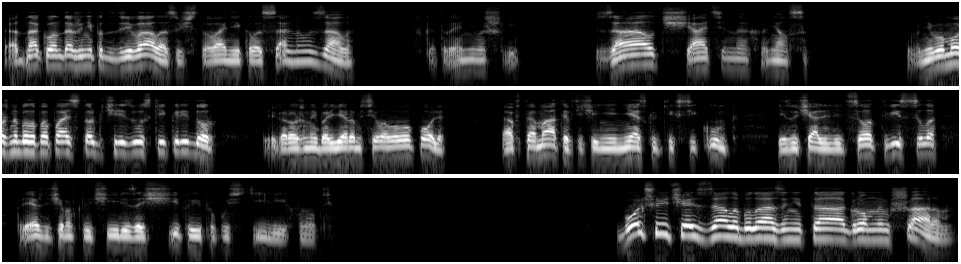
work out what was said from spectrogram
однако он даже не подозревал о существовании колоссального зала, в который они вошли. Зал тщательно охранялся. В него можно было попасть только через узкий коридор, перегороженный барьером силового поля. Автоматы в течение нескольких секунд изучали лицо Твиссела, прежде чем отключили защиту и пропустили их внутрь. Большая часть зала была занята огромным шаром,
